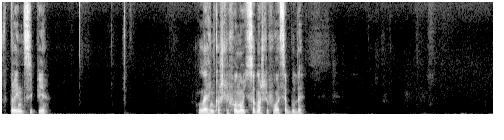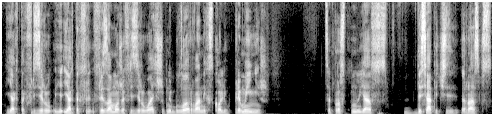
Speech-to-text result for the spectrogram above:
В принципі, легенько шліфануть, все одно шліфуватися буде. Як так, фрезеру... Як так фреза може фрезерувати, щоб не було рваних сколів? Прямий ніж. Це просто, ну я десятий чи раз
